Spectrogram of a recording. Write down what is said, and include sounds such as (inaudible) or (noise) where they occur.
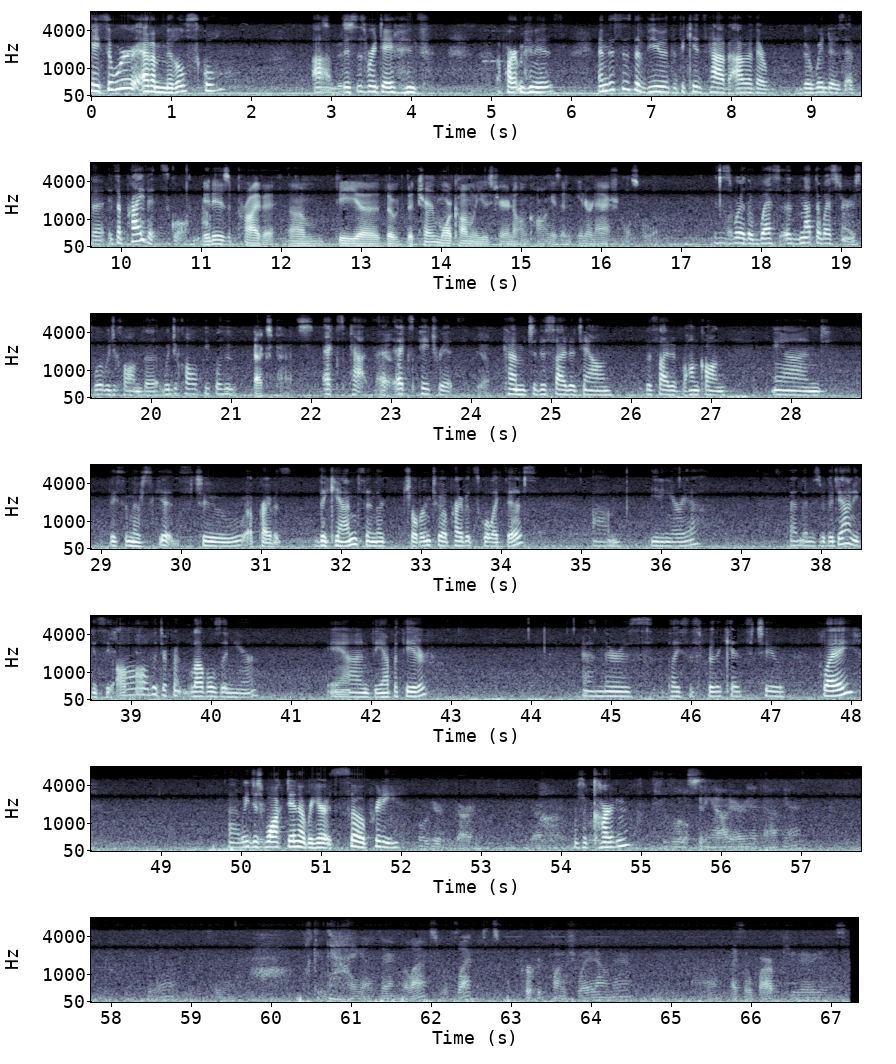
Okay, so we're at a middle school. Um, this- this is where David's (laughs) apartment is, and this is the view that the kids have out of their their windows at the. It's a private school. It is a private. Um, the, uh, the the term more commonly used here in Hong Kong is an international school. This is where the west, uh, not the Westerners. What would you call them? The would you call people who Expats. expats, Yeah. expatriates Yeah. come to this side of town, this side of Hong Kong, and they send their kids to a private. They can send their children to a private school like this, um, eating area, and then as we go down, you can see all the different levels in here, and the amphitheater, and there's places for the kids to play. Uh, we just walked in over here. It's so pretty. Over here's the garden. There's a garden. There's a little sitting out area down here. Look at that. So Look at you can there, relax, reflect. It's perfect feng shui down there. Uh, nice little barbecue area.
